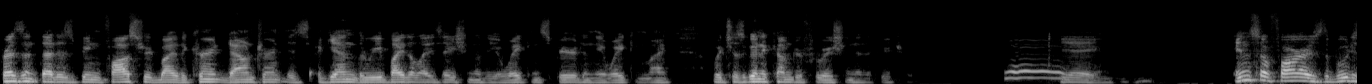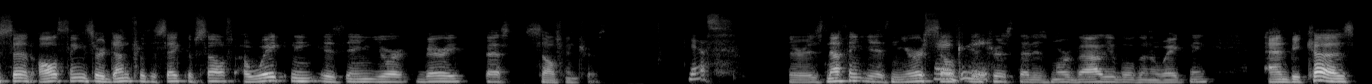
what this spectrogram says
present that is being fostered by the current downturn is again the revitalization of the awakened spirit and the awakened mind, which is going to come to fruition in the future. Yay. Yay. Insofar as the Buddha said, all things are done for the sake of self, awakening is in your very best self interest. Yes. There is nothing in your self interest that is more valuable than awakening. And because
